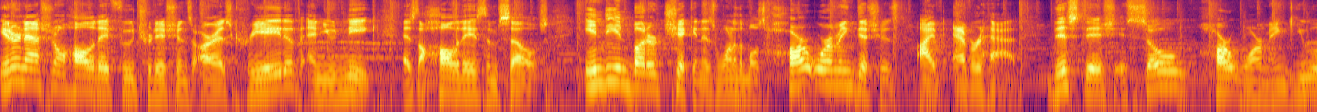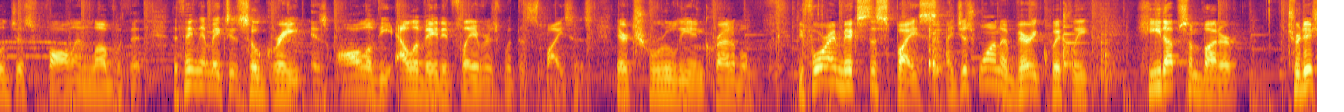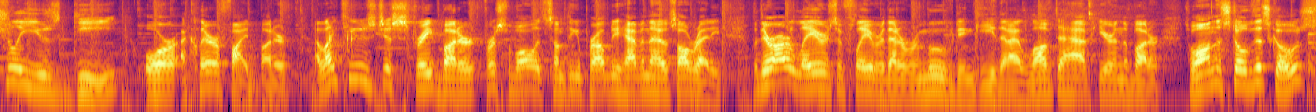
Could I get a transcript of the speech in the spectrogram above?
International holiday food traditions are as creative and unique as the holidays themselves. Indian butter chicken is one of the most heartwarming dishes I've ever had. This dish is so heartwarming, you will just fall in love with it. The thing that makes it so great is all of the elevated flavors with the spices. They're truly incredible. Before I mix the spice, I just want to very quickly heat up some butter. Traditionally use ghee or a clarified butter. I like to use just straight butter. First of all, it's something you probably have in the house already, but there are layers of flavor that are removed in ghee that I love to have here in the butter. So on the stove this goes.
